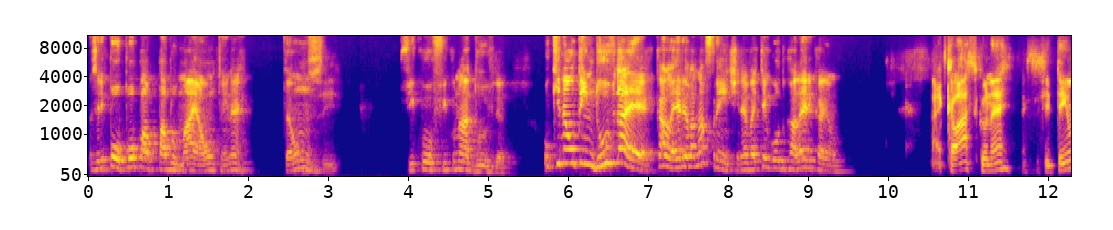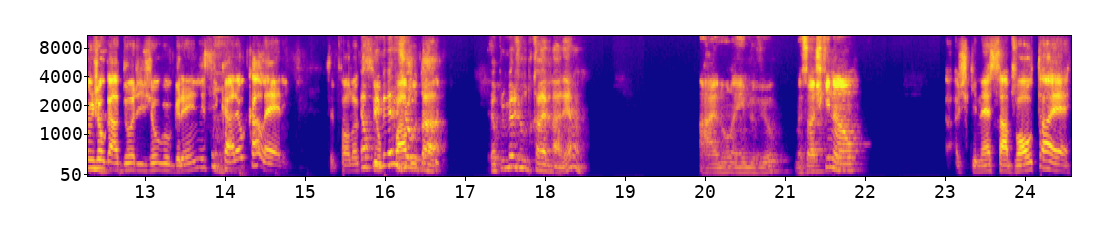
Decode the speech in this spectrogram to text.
mas ele poupou o Pablo Maia ontem, né? Então, fico, fico na dúvida. O que não tem dúvida é Caleri lá na frente, né? Vai ter gol do Caleri, Caião? É clássico, né? Se tem um jogador de jogo grande, esse cara é o Caleri. Você falou que é o primeiro o jogo da... É o primeiro jogo do Caleri na Arena? Ah, eu não lembro, viu? Mas eu acho que não. Acho que nessa volta é.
